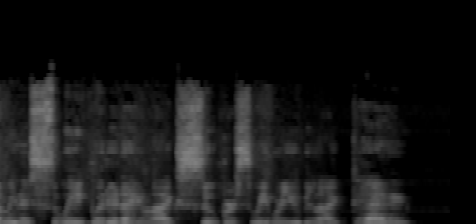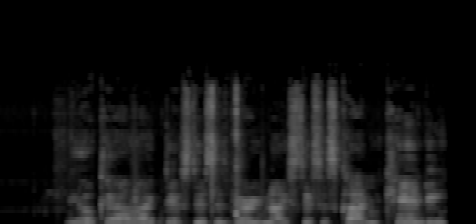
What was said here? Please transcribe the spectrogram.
I mean, it's sweet, but it ain't like super sweet where you be like, dang. Yeah, okay, I like this. This is very nice. This is cotton candy.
